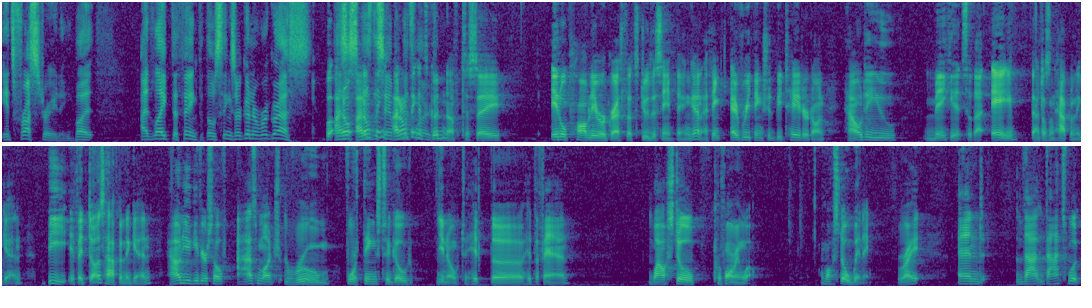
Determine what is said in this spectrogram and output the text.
It's frustrating, but I'd like to think that those things are going to regress. But I don't. I don't think. I don't think it's good enough to say it'll probably regress. Let's do the same thing again. I think everything should be tatered on how do you make it so that a that doesn't happen again. B if it does happen again, how do you give yourself as much room for things to go, you know, to hit the hit the fan, while still performing well, while still winning, right? And that that's what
